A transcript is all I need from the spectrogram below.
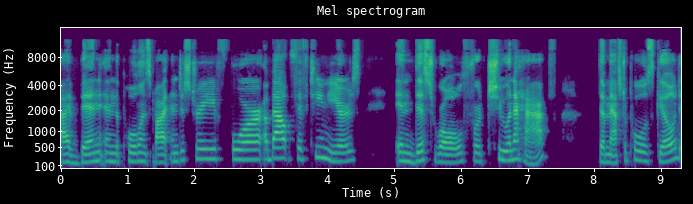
I've been in the pool and spa industry for about 15 years, in this role for two and a half. The Master Pools Guild,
